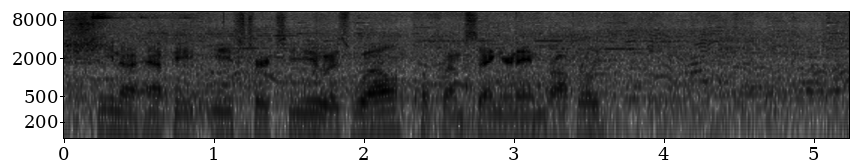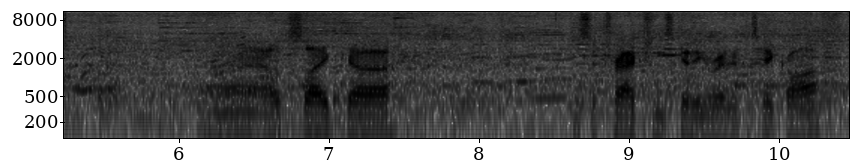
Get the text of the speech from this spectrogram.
Sheena, happy Easter to you as well. Hopefully, I'm saying your name properly. Uh, looks like uh, this attraction's getting ready to take off.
